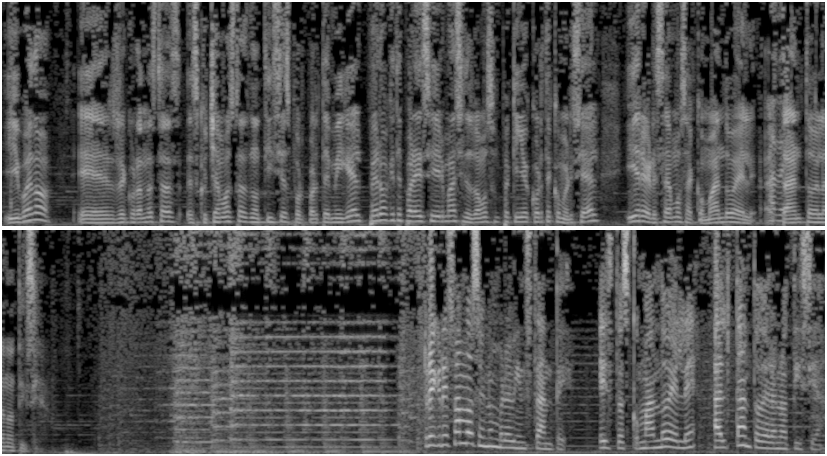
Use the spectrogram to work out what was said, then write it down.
Y bueno, eh, recordando estas, escuchamos estas noticias por parte de Miguel, pero ¿qué te parece, Irma, si nos vamos a un pequeño corte comercial y regresamos a Comando L, al tanto de la noticia? Regresamos en un breve instante. Esto es Comando L, al tanto de la noticia.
